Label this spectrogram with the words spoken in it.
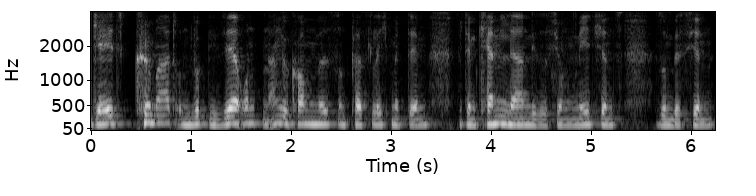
Geld kümmert und wirklich sehr unten angekommen ist und plötzlich mit dem, mit dem Kennenlernen dieses jungen Mädchens so ein bisschen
